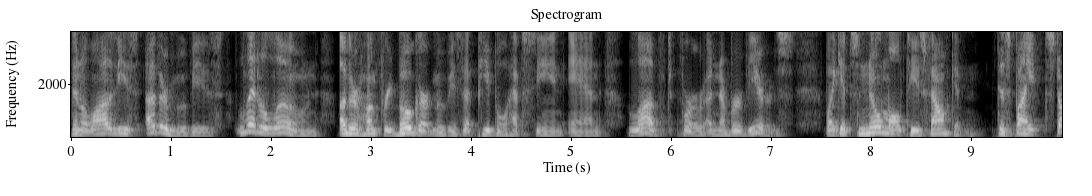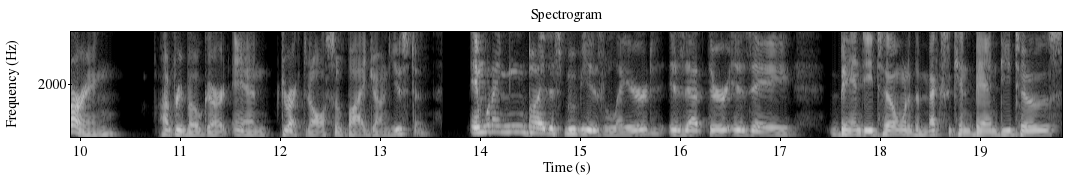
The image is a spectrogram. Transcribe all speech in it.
than a lot of these other movies, let alone other Humphrey Bogart movies that people have seen and loved for a number of years. Like it's no Maltese Falcon, despite starring Humphrey Bogart and directed also by John Huston. And what I mean by this movie is layered is that there is a bandito, one of the Mexican banditos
